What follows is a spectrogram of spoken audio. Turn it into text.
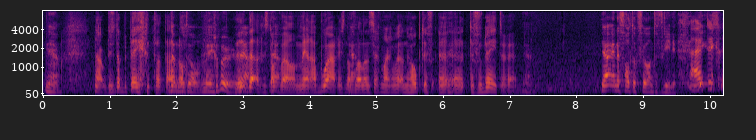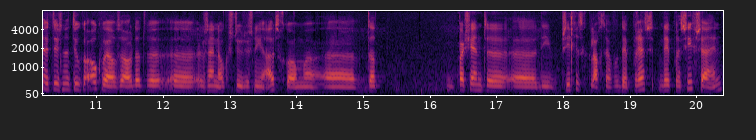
Ja, Nou, dus dat betekent dat daar daar nog, moet wel wat mee gebeuren. ja. daar is nog Ja. wel, mer à boire is nog Ja. wel een, zeg maar, een hoop te, eh, eh, te verbeteren. Ja, en er valt ook veel aan te verdienen. Het, is, het is natuurlijk ook wel zo dat we, eh, er zijn ook studies nu uitgekomen, eh, dat patiënten eh, die psychische klachten hebben of depress- depressief zijn,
